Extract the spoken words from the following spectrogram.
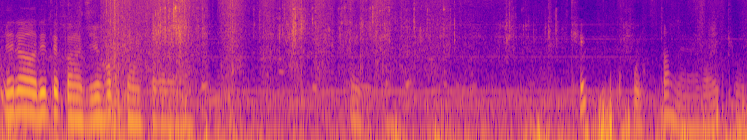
たエラー出てから18分いったからねそうですね結構いったんじゃないか今日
